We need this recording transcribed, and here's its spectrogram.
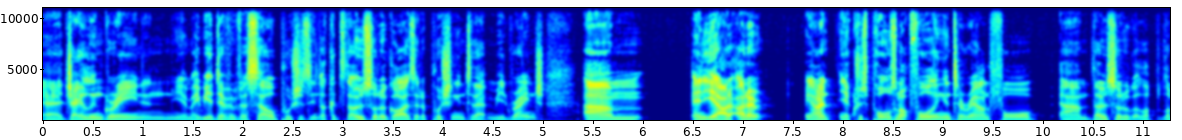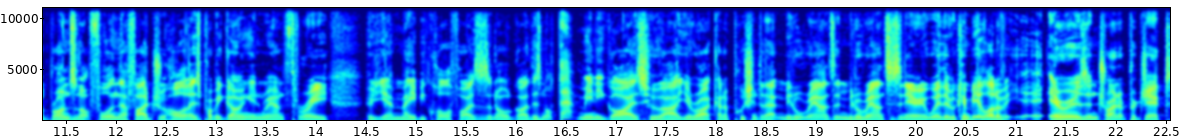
uh, Jalen Green, and you know, maybe a Devin Vassell pushes in. Look, it's those sort of guys that are pushing into that mid range. Um, and yeah, I, I don't. You know, Chris Paul's not falling into round four. Um, those sort of Le- LeBron's not falling that far. Jrue Holiday's probably going in round three, who yeah maybe qualifies as an old guy. There's not that many guys who are you're right going to push into that middle rounds. And middle rounds is an area where there can be a lot of errors and trying to project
